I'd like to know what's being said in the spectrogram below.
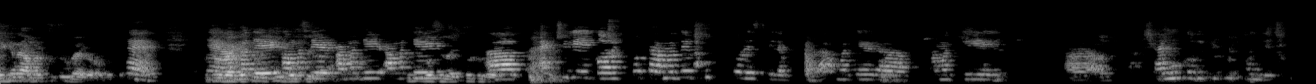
এখানে আবার টুটু ভাই হ্যাঁ হ্যাঁ, আমাদের আমাদের আমাদের আমাদের অ্যাকচুয়ালি এই গল্পটা আমাদের হুট করে সিলেক্ট করা আমাদের আমাকে শাহিন কবি টুটু ফোন দিয়েছিল।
